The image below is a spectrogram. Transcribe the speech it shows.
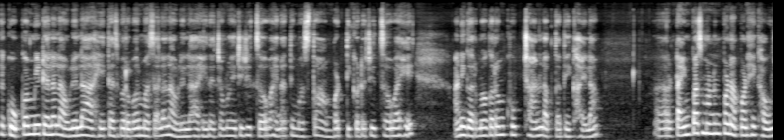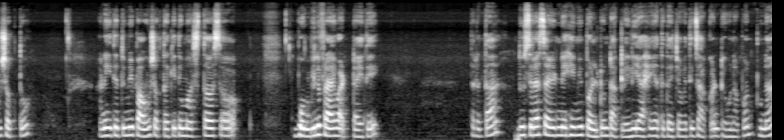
हे कोकम मीठ याला लावलेलं आहे त्याचबरोबर मसाला लावलेला आहे. त्याच्यामुळे याची जी चव आहे ना ती मस्त आंबट तिखट अशी चव आहे आणि गरमागरम खूप छान लागतात हे खायला. टाईमपास म्हणून पण आपण हे खाऊ शकतो. आणि इथे तुम्ही पाहू शकता की ते मस्त असं बोंबील फ्राय वाटतं आहे ते. तर आता दुसऱ्या साईडनेही मी पलटून टाकलेली आहे. आता त्याच्यावरती झाकण ठेवून आपण पुन्हा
